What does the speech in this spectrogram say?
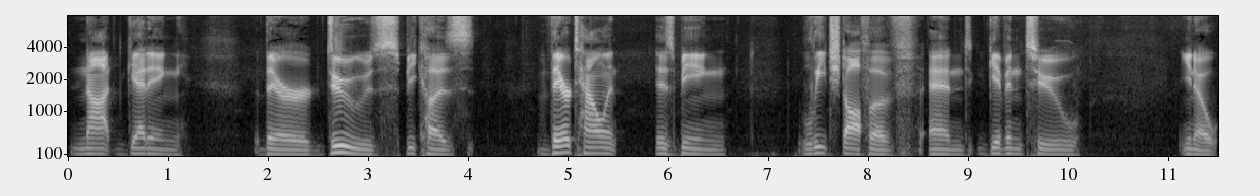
not getting their dues because their talent is being leached off of and given to you know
